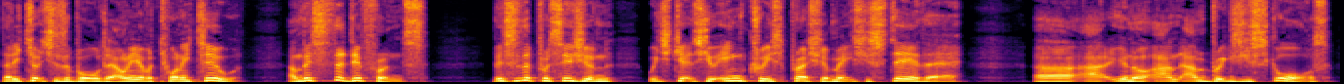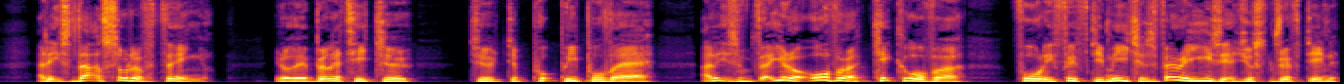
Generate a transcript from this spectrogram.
then he touches the ball down, you have a 22. And this is the difference. This is the precision which gets you increased pressure, makes you stay there, uh, uh, you know, and, and brings you scores. And it's that sort of thing, you know, the ability to to to put people there. And it's, you know, over a kick over 40, 50 metres, very easy to just drift in.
